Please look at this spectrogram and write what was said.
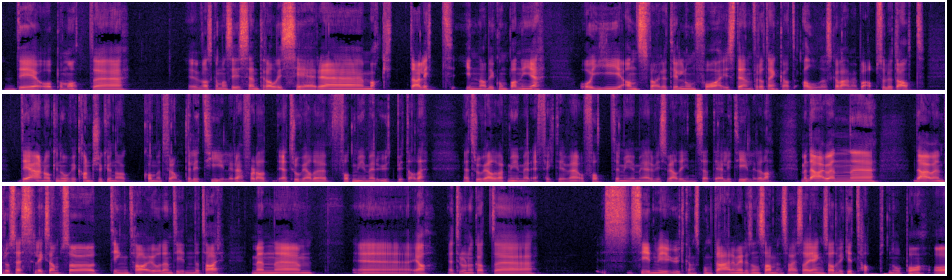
det å på en måte eh, Hva skal man si sentralisere makta litt innad i kompaniet. Og gi ansvaret til noen få, istedenfor å tenke at alle skal være med på absolutt alt. Det er nok noe vi kanskje kunne ha kommet fram til litt tidligere, for da, jeg tror vi hadde fått mye mer utbytte av det. Jeg tror vi hadde vært mye mer effektive og fått til mye mer hvis vi hadde innsett det litt tidligere, da. Men det er jo en, eh, det er jo en prosess, liksom, så ting tar jo den tiden det tar. Men eh, ja, jeg tror nok at eh, siden vi i utgangspunktet er en veldig sånn sammensveisa gjeng, så hadde vi ikke tapt noe på å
